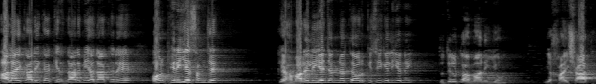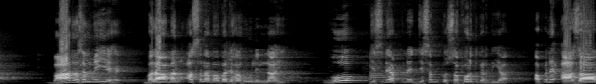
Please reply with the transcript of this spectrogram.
اعلی کاری کا کردار بھی ادا کریں اور پھر یہ سمجھیں کہ ہمارے لیے جنت ہے اور کسی کے لیے نہیں۔ تو دل کا امانی یہ ہوں یہ خواہشات بات اصل میں یہ ہے، بلا من اسلم وجہ وہ جس نے اپنے جسم کو سفرد کر دیا، اپنے آزار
